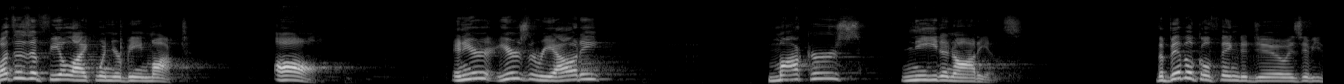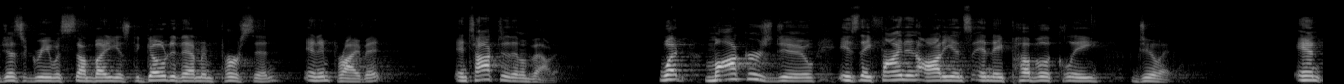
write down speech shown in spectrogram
What does it feel like when you're being mocked? All. And here, here's the reality mockers need an audience. The biblical thing to do is if you disagree with somebody is to go to them in person and in private and talk to them about it. What mockers do is they find an audience and they publicly do it. And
